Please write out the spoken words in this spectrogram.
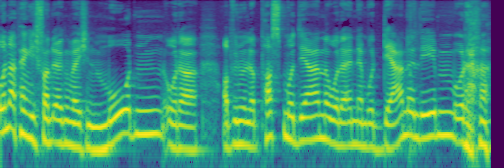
unabhängig von irgendwelchen Moden oder ob wir nur in der Postmoderne oder in der Moderne leben oder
